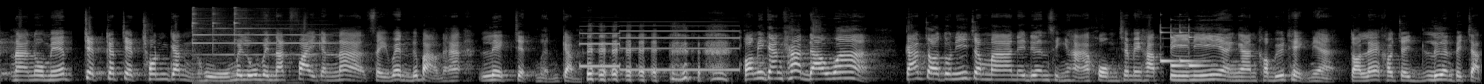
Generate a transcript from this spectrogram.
7 นาโนเมตร 7 กับ 7 ชนกันโหไม่รู้ไปนัดไฟกันหน้าเซเว่นหรือเปล่านะฮะ เลข 7 เหมือนกัน พอมีการคาดเดาว่า การ์ดจอตัวนี้จะมาในเดือนสิงหาคมใช่ไหมครับ ปีนี้เนี่ยงานคอมพิวเทคเนี่ย ตอนแรกเขาจะเลื่อนไปจัด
